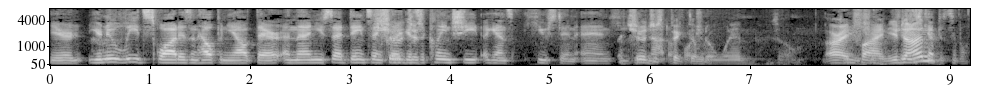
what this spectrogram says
Your your new lead squad isn't helping you out there. And then you said Dayne St. Clair gets just- a clean sheet against Houston, and he should have just not, picked them to win. So. All right. You Fine. should- You should've done? Kept it simple.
